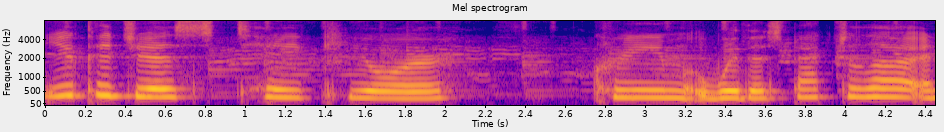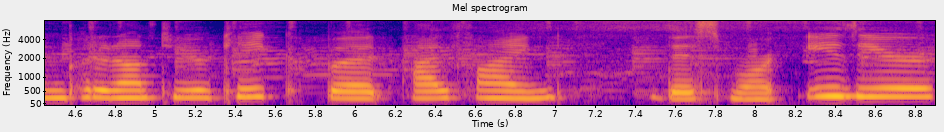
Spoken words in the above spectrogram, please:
You could just take your cream with a spatula and put it onto your cake, but I find this more easier.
